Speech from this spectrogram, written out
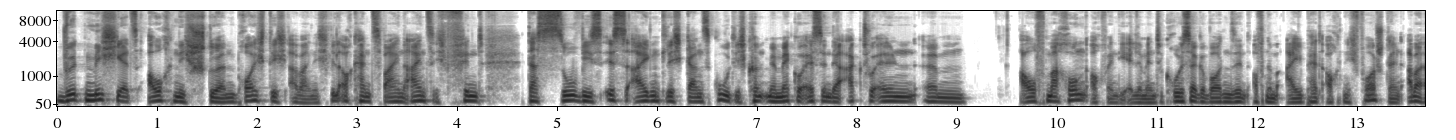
Würde mich jetzt auch nicht stören, bräuchte ich aber nicht. Ich will auch kein 2 in 1. Ich finde das so, wie es ist, eigentlich ganz gut. Ich könnte mir macOS in der aktuellen ähm, Aufmachung, auch wenn die Elemente größer geworden sind, auf einem iPad auch nicht vorstellen. Aber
